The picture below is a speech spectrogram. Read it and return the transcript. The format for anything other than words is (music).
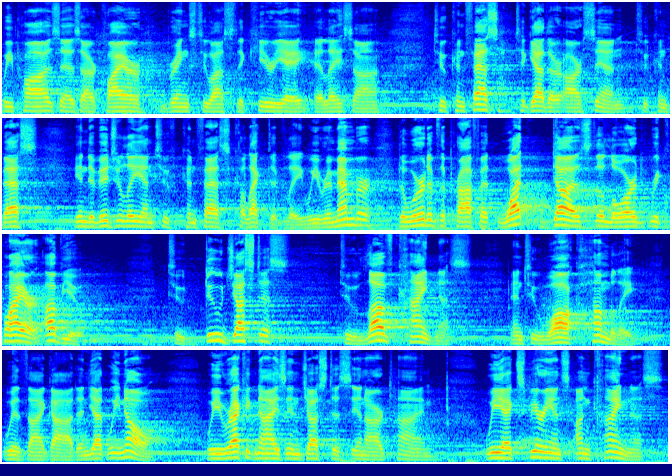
We pause as our choir brings to us the Kyrie eleison to confess together our sin, to confess individually and to confess collectively. We remember the word of the prophet What does the Lord require of you? To do justice, to love kindness, and to walk humbly with thy God. And yet we know, we recognize injustice in our time. We experience unkindness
